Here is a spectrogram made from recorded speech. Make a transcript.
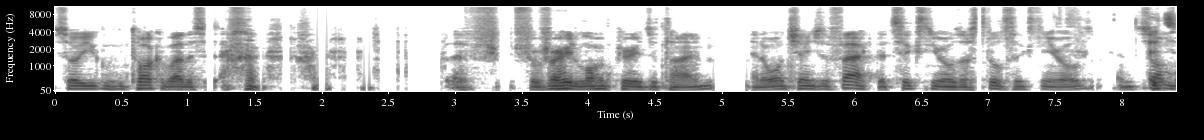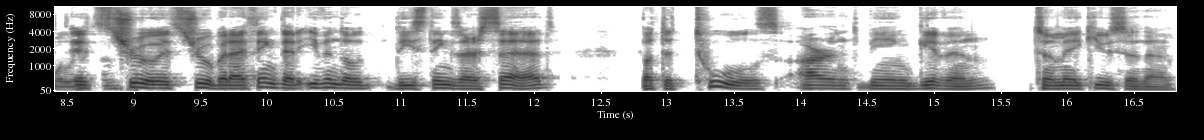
So you can talk about this for very long periods of time and it won't change the fact that 16 year olds are still 16 year olds and some it's, will it's true it's true but i think that even though these things are said but the tools aren't being given to make use of them.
